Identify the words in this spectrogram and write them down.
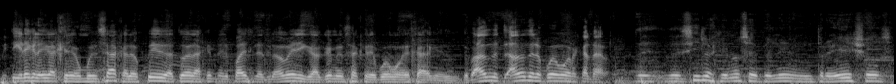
¿Viste, ¿Querés que le digas que un mensaje a los pibes, a toda la gente del país y Latinoamérica? ¿Qué mensaje le podemos dejar? ¿A dónde, a dónde lo podemos rescatar? De- decirles que no se peleen entre ellos,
